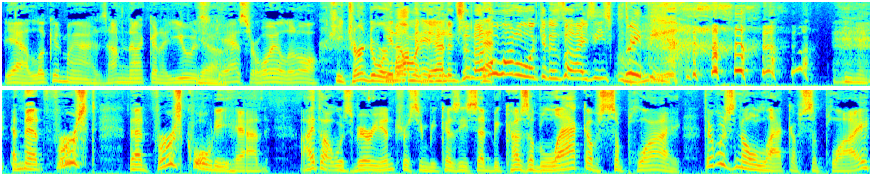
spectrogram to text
Yeah, look in my eyes. I'm not going to use yeah. gas or oil at all. She turned to her you mom know, and dad and, he, and said, "I that, don't want to look in his eyes. He's creepy." and that first that first quote he had I thought was very interesting because he said because of lack of supply. There was no lack of supply.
